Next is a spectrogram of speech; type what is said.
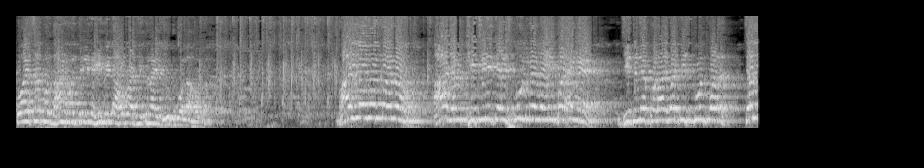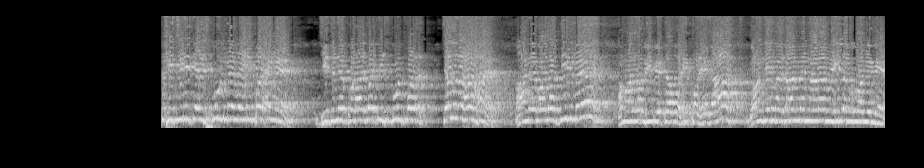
तो ऐसा प्रधानमंत्री नहीं मिला होगा जितना ही झूठ बोला होगा। भाइयों बंधुओं आज हम खिचड़ी के स्कूल में नहीं पढ़ेंगे। जितने प्राइवेट स्कूल पर चल खिचड़ी के स्कूल में नहीं पढ़ेंगे। जितने प्राइवेट स्कूल पर चल रहा है, आने वाला दिन में हमारा भी बेटा वही पढ़ेगा। गांधी मैदान में नारा नहीं लगवाएँगे।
